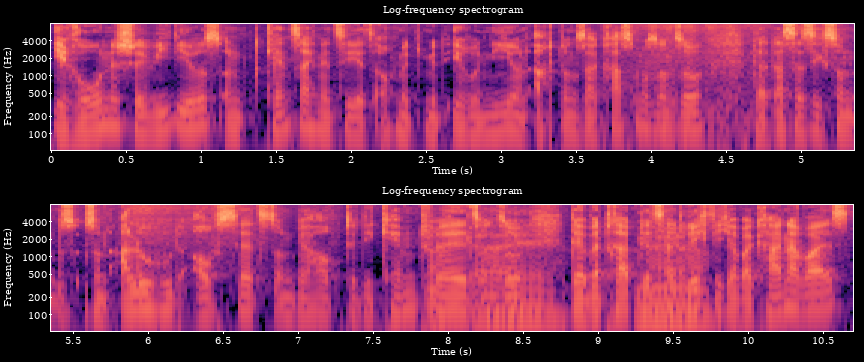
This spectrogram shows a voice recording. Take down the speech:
ironische Videos und kennzeichnet sie jetzt auch mit, mit Ironie und Achtung, Sarkasmus und so, da, dass er sich so, ein, so einen Aluhut aufsetzt und behauptet, die Chemtrails Ach, und so. Der übertreibt jetzt Ja, halt richtig, aber keiner weiß,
